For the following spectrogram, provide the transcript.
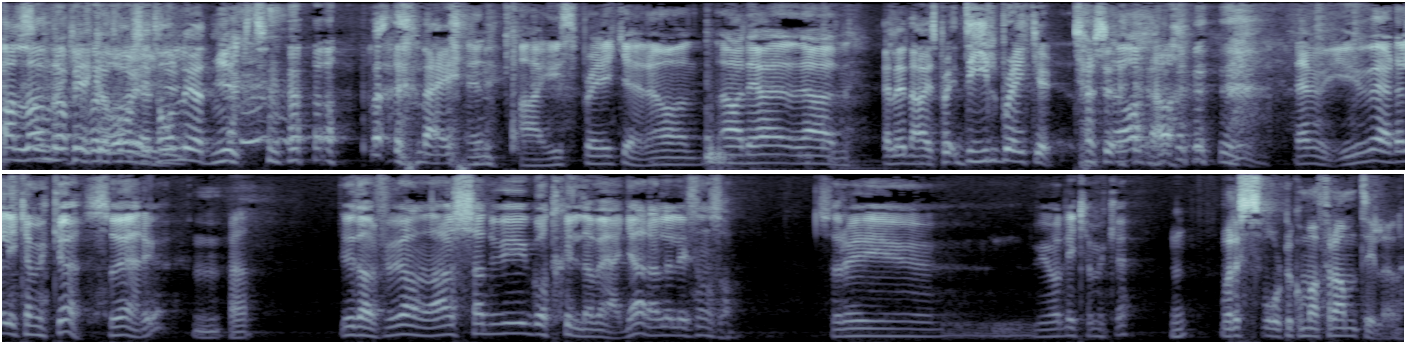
Alla andra pekar åt varsitt håll ödmjukt. Nej. en icebreaker. Ja, ja det är... Är Eller en icebreaker. Dealbreaker kanske. ja. Nej, men vi är ju värda lika mycket. Så är det ju. Ja. Det är därför vi annars hade vi gått skilda vägar eller liksom så. Så det är ju... Vi har lika mycket. Var det svårt att komma fram till eller?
